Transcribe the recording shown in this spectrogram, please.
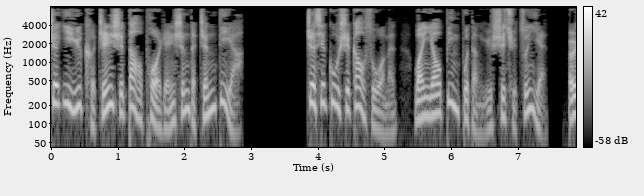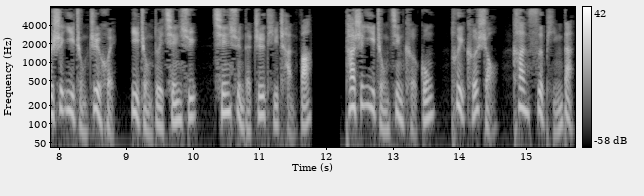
这一语可真是道破人生的真谛啊！这些故事告诉我们，弯腰并不等于失去尊严，而是一种智慧，一种对谦虚、谦逊的肢体阐发。它是一种进可攻、退可守，看似平淡，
